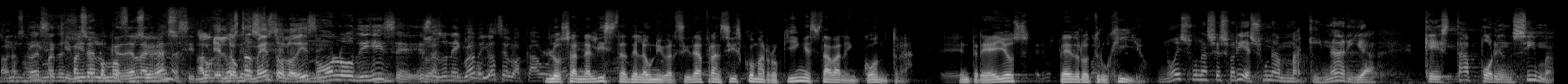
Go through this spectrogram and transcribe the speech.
Vamos a ver más despacio lo que dé la gana. el documento lo dice. No lo dice. Esa es una Los analistas de la Universidad Francisco Marroquín estaban en contra. Entre ellos, Pedro Trujillo. No es una asesoría, es una maquinaria que está por encima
